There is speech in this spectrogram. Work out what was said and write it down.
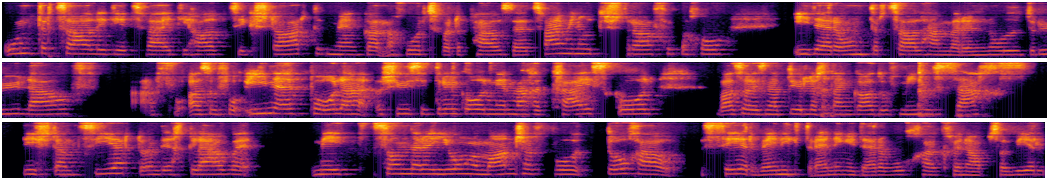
Unterzahl in die zweite Halbzeit gestartet. Wir haben gerade noch kurz vor der Pause eine zwei Minuten Strafe bekommen. In dieser Unterzahl haben wir einen 0-3-Lauf. Also von ihnen, Polen schiessen drei Goal, wir machen kein Goal, was uns natürlich dann gerade auf minus 6 distanziert. Und ich glaube, mit so einer jungen Mannschaft, die doch auch sehr wenig Training in dieser Woche können absolvieren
